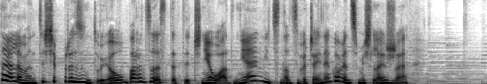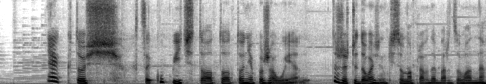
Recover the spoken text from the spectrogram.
te elementy się prezentują bardzo estetycznie, ładnie, nic nadzwyczajnego, więc myślę, że jak ktoś chce kupić, to, to, to nie pożałuje. Te rzeczy do łazienki są naprawdę bardzo ładne.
